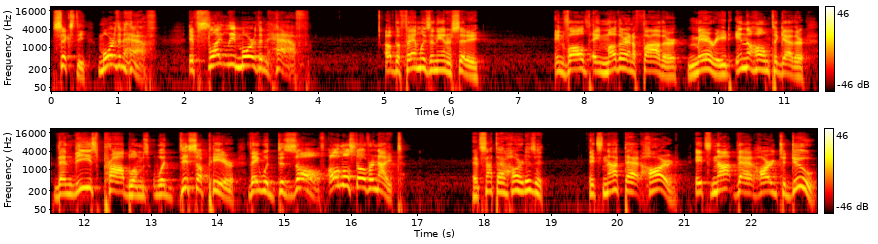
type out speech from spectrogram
60, more than half. If slightly more than half of the families in the inner city involved a mother and a father married in the home together, then these problems would disappear. They would dissolve almost overnight. It's not that hard, is it? It's not that hard. It's not that hard to do.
